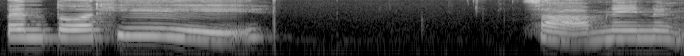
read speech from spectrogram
เป็นตัวที่ สามในหนึ่ง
